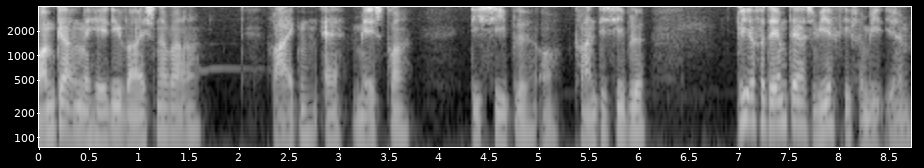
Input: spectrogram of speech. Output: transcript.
Omgang med hellige Vaishnavarer, rækken af mestre, disciple og granddisciple, bliver for dem deres virkelige familie,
